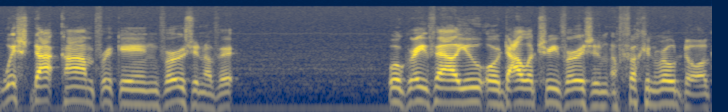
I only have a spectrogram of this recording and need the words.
Wish.com freaking version of it, or Great Value or Dollar Tree version of fucking Road Dogg,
